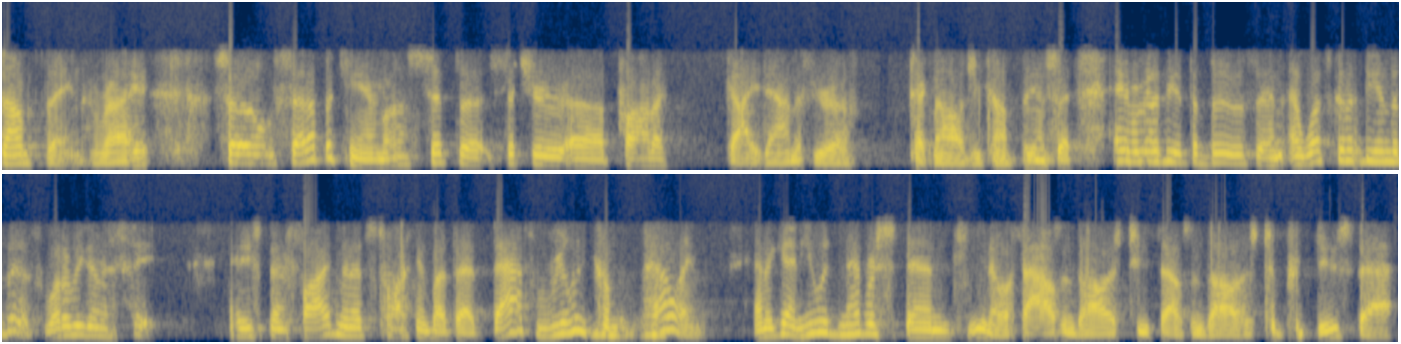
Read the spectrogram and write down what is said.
something, right? So set up a camera, sit the sit your uh, product guy down if you're a technology company, and say, "Hey, we're going to be at the booth, and, and what's going to be in the booth? What are we going to see?" And you spend five minutes talking about that. That's really compelling. And again, you would never spend, you know, thousand dollars, two thousand dollars to produce that.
